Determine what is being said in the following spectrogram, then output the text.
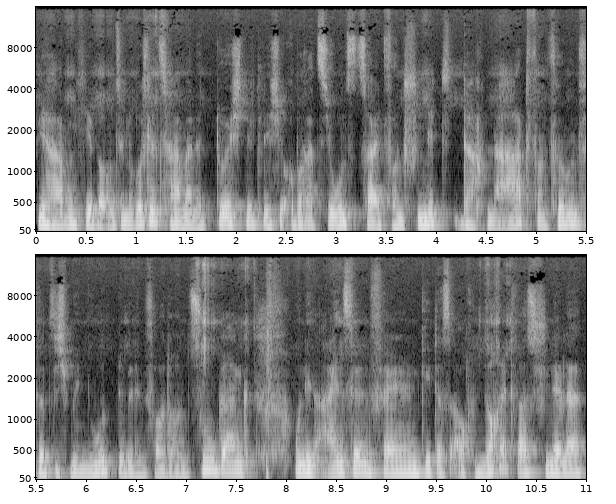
wir haben hier bei uns in Rüsselsheim eine durchschnittliche Operationszeit von Schnitt nach Naht von 45 Minuten über den vorderen Zugang. Und in einzelnen Fällen geht das auch noch etwas schneller.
